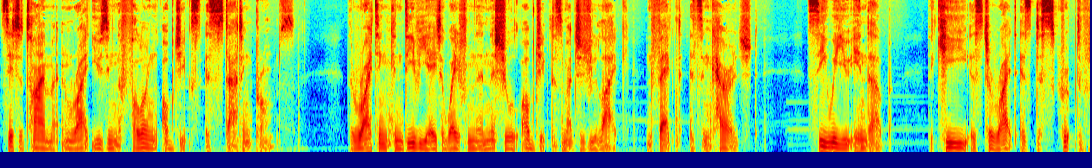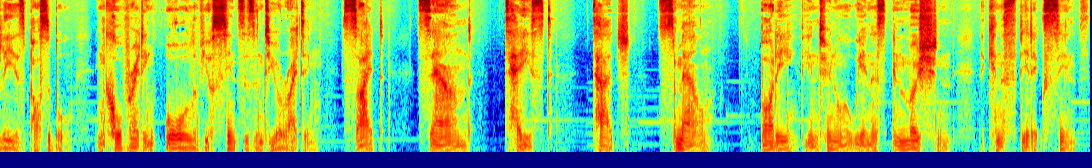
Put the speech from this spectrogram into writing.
Set a timer and write using the following objects as starting prompts. The writing can deviate away from the initial object as much as you like. In fact, it's encouraged. See where you end up. The key is to write as descriptively as possible, incorporating all of your senses into your writing sight, sound, taste, touch, smell, body, the internal awareness, and motion, the kinesthetic sense.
